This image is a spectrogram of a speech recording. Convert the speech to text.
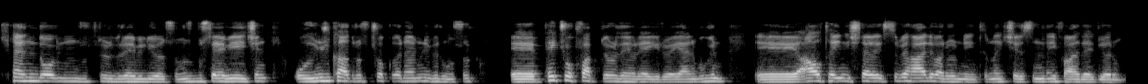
kendi oyununuzu sürdürebiliyorsunuz. Bu seviye için oyuncu kadrosu çok önemli bir unsur. E, pek çok faktör devreye giriyor. Yani bugün e, Altay'ın işler acısı bir hali var örneğin tırnak içerisinde ifade ediyorum.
